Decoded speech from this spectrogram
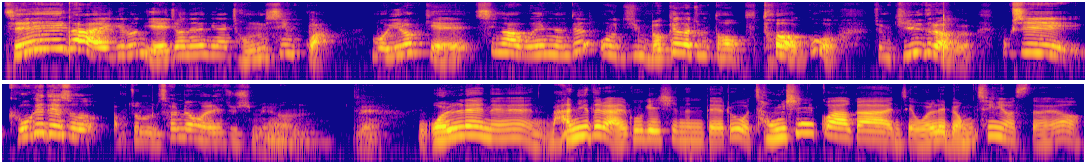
제가 알기로는 예전에는 그냥 정신과 뭐 이렇게 칭하고 했는데 어, 지금 몇 개가 좀 더 붙어갖고 좀 길더라고요. 혹시 거기에 대해서 좀 설명을 해주시면 네. 원래는 많이들 알고 계시는 대로 정신과가 이제 원래 명칭이었어요.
